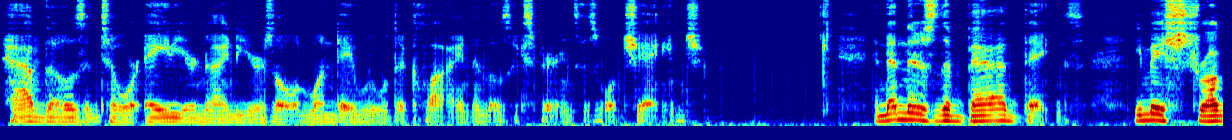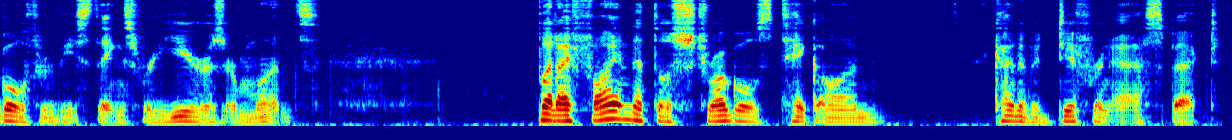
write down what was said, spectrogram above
have those until we're 80 or 90 years old. One day we will decline and those experiences will change. And then there's the bad things. You may struggle through these things for years or months. But I find that those struggles take on kind of a different aspect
